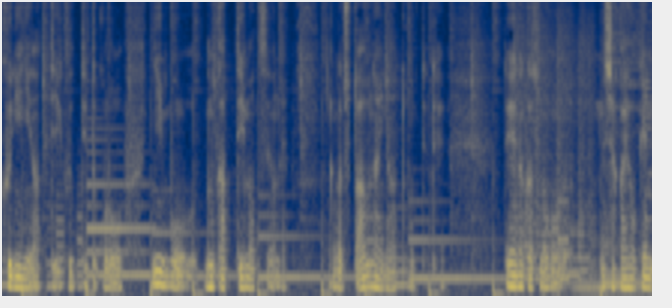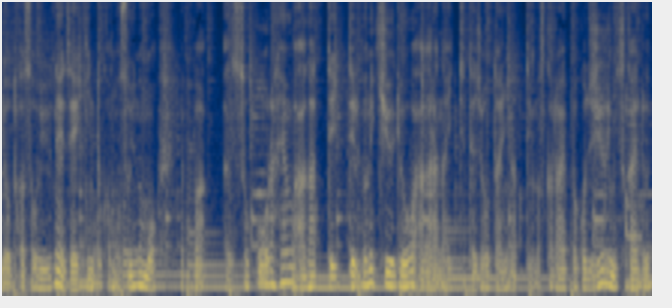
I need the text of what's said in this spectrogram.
国になっていくっていうところにも向かっていますよね。なんかちょっと危ないなと思ってて。で、なんかその、社会保険料とかそういうね税金とかもそういうのもやっぱそこら辺は上がっていってるのに給料は上がらないっていった状態になっていますからやっぱこう自由に使える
